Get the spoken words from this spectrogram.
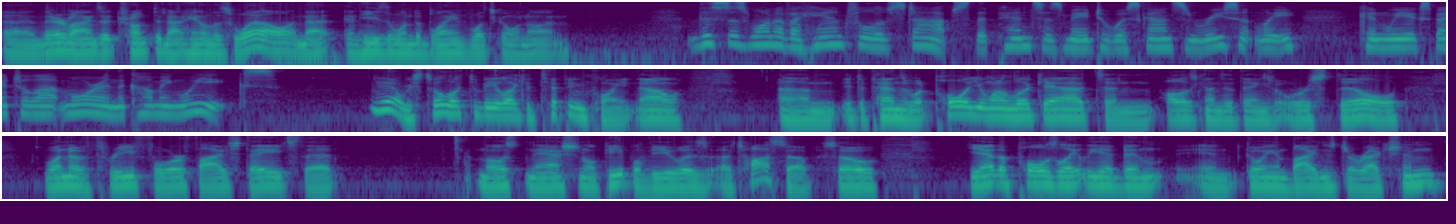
uh, in their minds that Trump did not handle this well and that and he's the one to blame for what's going on. This is one of a handful of stops that Pence has made to Wisconsin recently. Can we expect a lot more in the coming weeks? Yeah, we still look to be like a tipping point. Now, um, it depends on what poll you want to look at and all those kinds of things, but we're still one of three, four, five states that most national people view as a toss up. So, yeah, the polls lately have been in going in Biden's direction,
